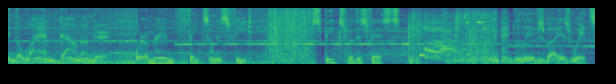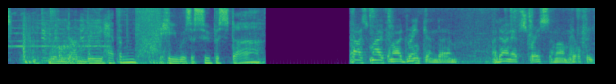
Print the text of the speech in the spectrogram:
in the land down under, where a man thinks on his feet, speaks with his fists, and lives by his wits. When Dundee happened, he was a superstar. I smoke and I drink and um, I don't have stress and I'm healthy.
